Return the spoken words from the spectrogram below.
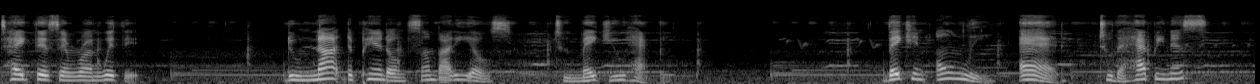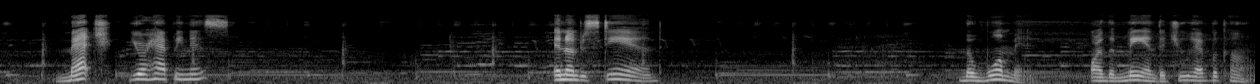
take this and run with it. Do not depend on somebody else to make you happy. They can only add to the happiness, match your happiness, and understand the woman or the man that you have become.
